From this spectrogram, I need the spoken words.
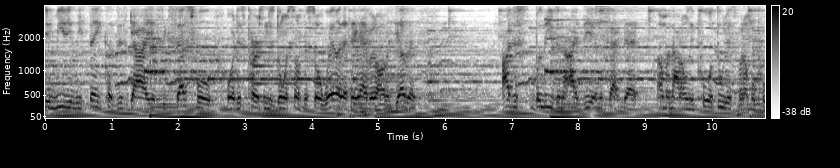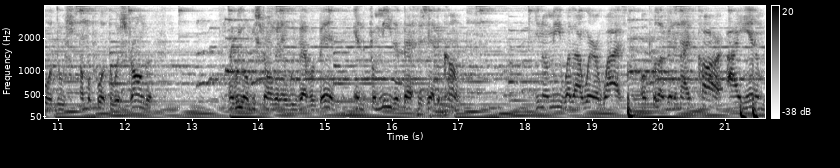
immediately think because this guy is successful or this person is doing something so well that they have it all together. I just believed in the idea and the fact that I'm gonna not only pull through this, but I'm gonna pull through. I'm gonna pull through it stronger. And we're gonna be stronger than we've ever been. And for me, the best is yet to come. You know what I mean? Whether I wear a watch or pull up in a nice car, I am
